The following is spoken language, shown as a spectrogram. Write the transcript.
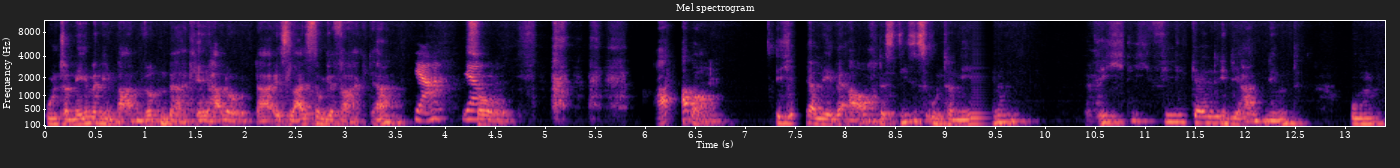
Unternehmen in Baden-Württemberg. Hey, hallo, da ist Leistung gefragt. Ja, ja. ja. So. Aber ich erlebe auch, dass dieses Unternehmen richtig viel Geld in die Hand nimmt, um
